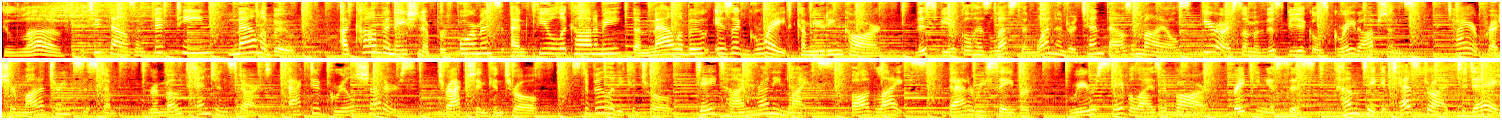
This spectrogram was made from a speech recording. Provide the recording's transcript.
To love the 2015 Malibu. A combination of performance and fuel economy, the Malibu is a great commuting car. This vehicle has less than 110,000 miles. Here are some of this vehicle's great options. Tire pressure monitoring system, remote engine start, active grille shutters, traction control, stability control, daytime running lights, fog lights, battery saver, rear stabilizer bar, braking assist. Come take a test drive today.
